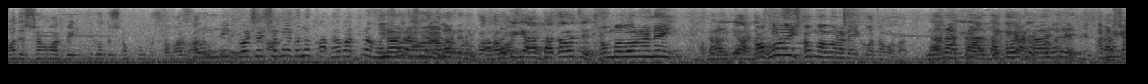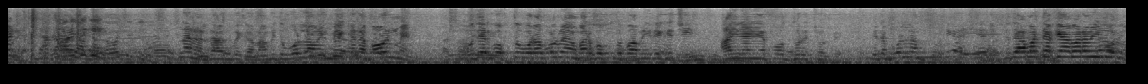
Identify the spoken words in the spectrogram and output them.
তোমাদের সঙ্গে আমার ব্যক্তিগত সম্পর্ক সবার ভালো সন্দীপ ঘোষের সঙ্গে কোনো কথাবার্তা হয়েছিল না, আমার কোনো কথা কি আর ডাকা হয়েছে? সম্ভাবনা নেই। কখনোই সম্ভাবনা নেই কথা বলার। না না কালকে কি ডাকা হয়েছে? কার সঙ্গে? না না ডাকবে কেন? আমি তো বললাম আমি মেক অ্যান অ্যাপয়েন্টমেন্ট ওদের বক্তব্য ওরা বলবে আমার বক্তব্য আমি রেখেছি আইন আইনের পথ ধরে চলবে। এটা বললাম তো। যদি আবার ডাকে আবার আমি বলব।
